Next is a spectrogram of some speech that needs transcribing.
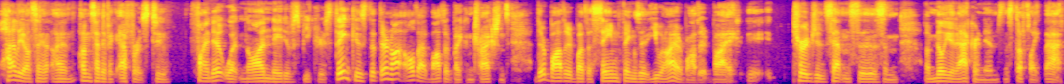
highly unscientific efforts to find out what non-native speakers think is that they're not all that bothered by contractions. They're bothered by the same things that you and I are bothered by, turgid sentences and a million acronyms and stuff like that.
